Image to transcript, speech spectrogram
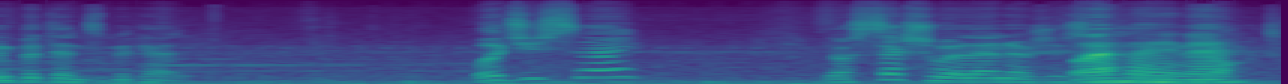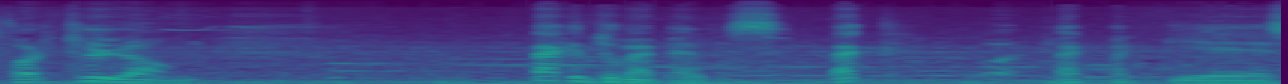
impotence, Michael. What'd you say? Your sexual energies What, have been Heine? blocked for too long. Back into my pelvis. Back. Back, back. Yes.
